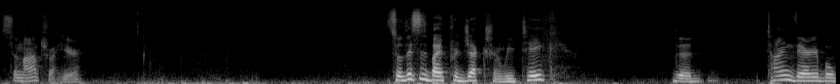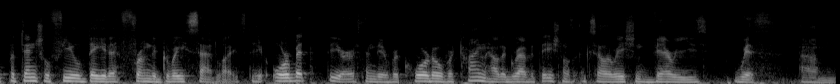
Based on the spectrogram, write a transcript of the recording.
Sumatra here. So this is by projection. We take the time variable potential field data from the GRACE satellites. They orbit the Earth and they record over time how the gravitational acceleration varies with, um,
